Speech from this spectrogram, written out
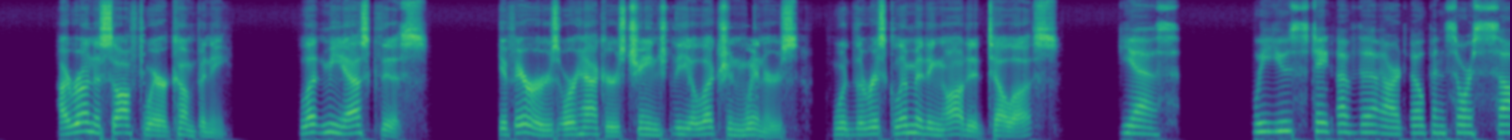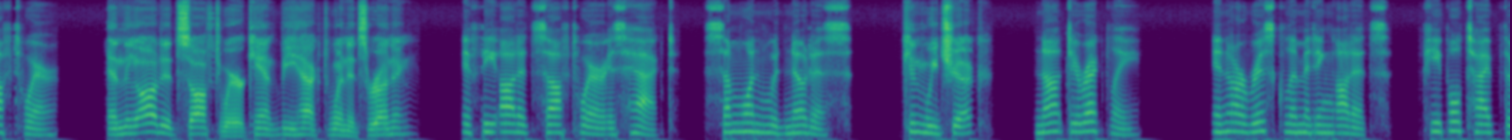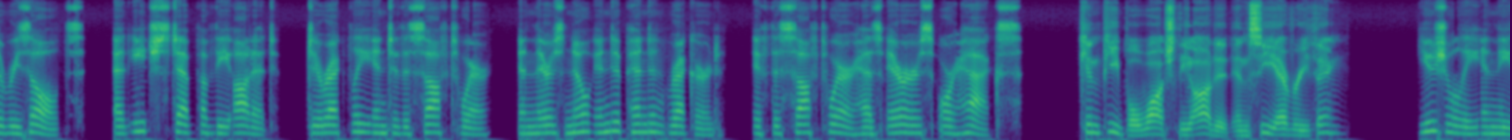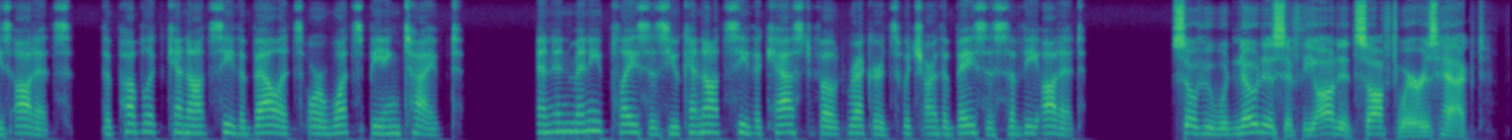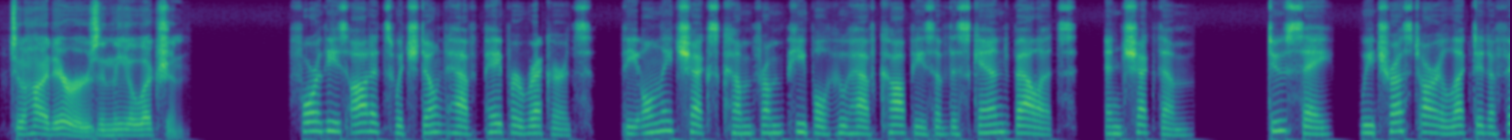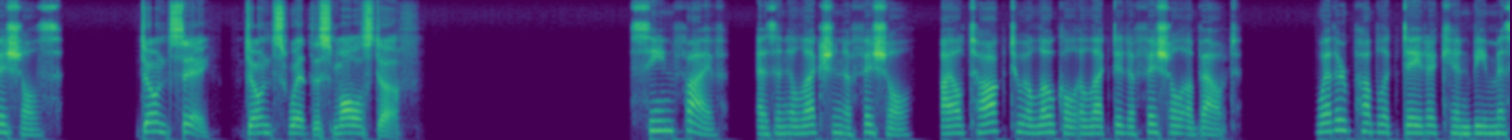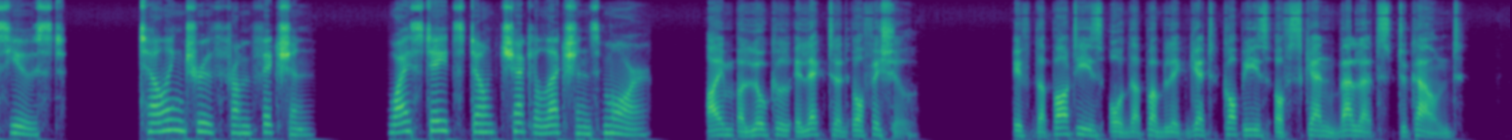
I run a software company. Let me ask this. If errors or hackers changed the election winners, would the risk limiting audit tell us? Yes. We use state-of-the-art open source software. And the audit software can't be hacked when it's running? If the audit software is hacked, someone would notice. Can we check? Not directly. In our risk limiting audits, people type the results, at each step of the audit, directly into the software, and there's no independent record, if the software has errors or hacks. Can people watch the audit and see everything? Usually in these audits, the public cannot see the ballots or what's being typed. And in many places you cannot see the cast vote records which are the basis of the audit. So who would notice if the audit software is hacked, to hide errors in the election? For these audits which don't have paper records, the only checks come from people who have copies of the scanned ballots, and check them. Do say, we trust our elected officials. Don't say, don't sweat the small stuff. Scene 5 As an election official, I'll talk to a local elected official about whether public data can be misused. Telling truth from fiction. Why states don't check elections more. I'm a local elected official. If the parties or the public get copies of scanned ballots to count,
